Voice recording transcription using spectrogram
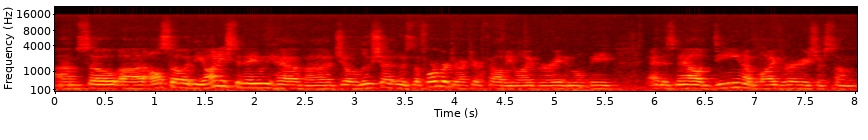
Um, so uh, also in the audience today we have uh, Joe Lucia, who's the former director of Falvey Library and will be and is now Dean of Libraries or some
